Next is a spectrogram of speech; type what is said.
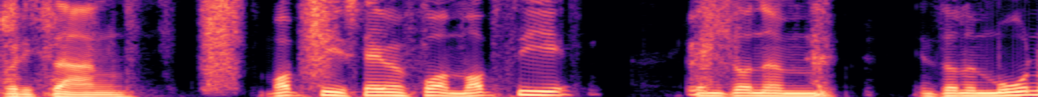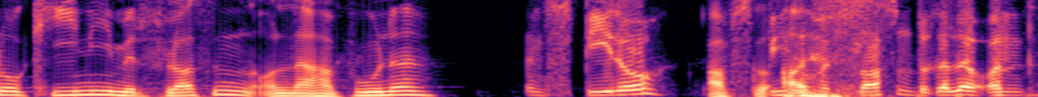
Würde ich sagen. Mopsi, stell mir vor, Mopsi in so einem, in so einem Monokini mit Flossen und einer Harpune Im Speedo. auf, Speedo mit Flossenbrille und,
